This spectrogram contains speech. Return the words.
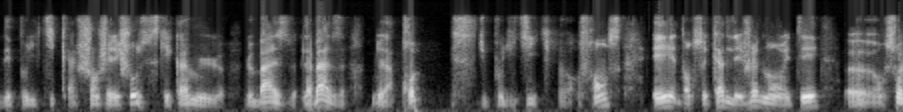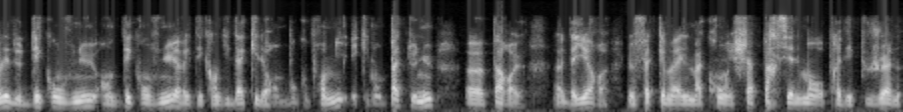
des politiques à changer les choses, ce qui est quand même le, base, la base de la promesse du politique en France. Et dans ce cadre, les jeunes ont été, euh, ont soit de déconvenus en déconvenus avec des candidats qui leur ont beaucoup promis et qui n'ont pas tenu euh, parole. Euh, d'ailleurs, le fait qu'Emmanuel Macron échappe partiellement auprès des plus jeunes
